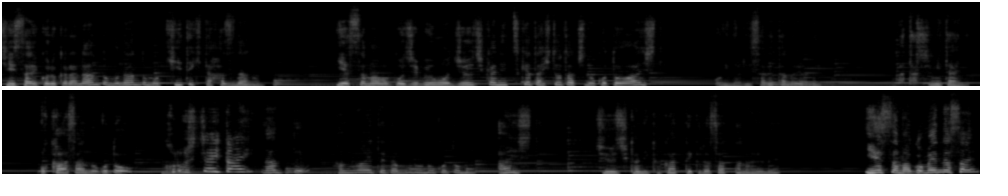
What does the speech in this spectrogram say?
小さい頃から何度も何度も聞いてきたはずなのに。イエス様はご自分を十字架につけた人たちのことを愛してお祈りされたのよね。私みたいにお母さんのことを殺しちゃいたいなんて考えてた者のことも愛して十字架にかかってくださったのよね。イエス様ごめんなさい。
